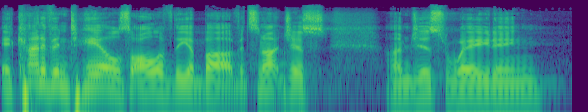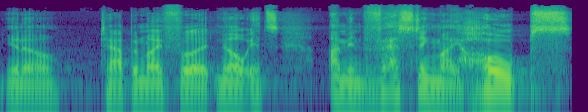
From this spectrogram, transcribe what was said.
it kind of entails all of the above. It's not just, I'm just waiting, you know, tapping my foot. No, it's, I'm investing my hopes,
